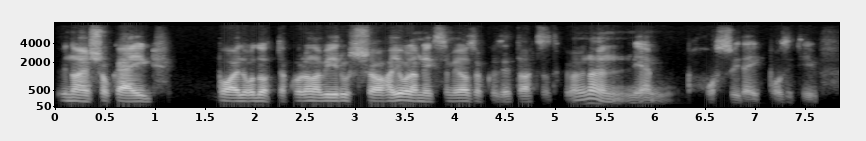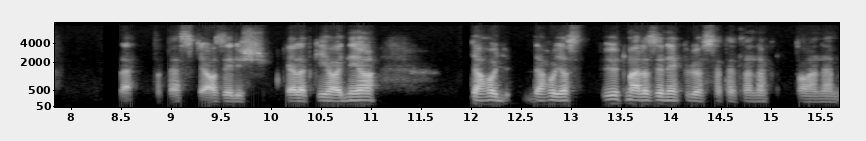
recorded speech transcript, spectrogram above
nagyon sokáig bajlódott a koronavírussal, ha jól emlékszem, hogy azok közé tartozott, ami nagyon ilyen hosszú ideig pozitív lett a tesztje, azért is kellett kihagynia, de hogy, de hogy azt, őt már azért nélkülözhetetlennek talán nem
